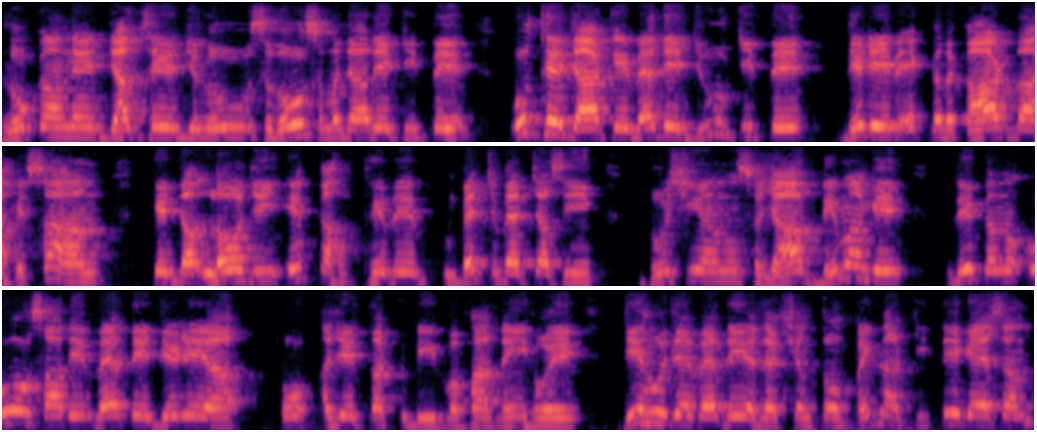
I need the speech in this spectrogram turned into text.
ਲੋਕਾਂ ਨੇ ਜਲਸੇ ਜਲੂਸ ਰੋਸ ਮਜਾਰੇ ਕੀਤੇ, ਉੱਥੇ ਜਾ ਕੇ ਵਹਿਦੇ ਜੂ ਕੀਤੇ, ਜਿਹੜੇ ਇੱਕ ਰਿਕਾਰਡ ਦਾ ਹਿੱਸਾ ਹਨ ਕਿ ਲੋ ਜੀ, ਇੱਕ ਹਫ਼ਤੇ ਦੇ ਵਿੱਚ ਵਿੱਚ ਅਸੀਂ ਦੋਸ਼ੀਆਂ ਨੂੰ ਸਜ਼ਾ ਦੇਵਾਂਗੇ, ਲੇਕਿਨ ਉਹ ਸਾਰੇ ਵਹਿਦੇ ਜਿਹੜੇ ਆ, ਉਹ ਅਜੇ ਤੱਕ ਵੀ ਵਫਾ ਨਹੀਂ ਹੋਏ। ਜਿਹੋ ਜਿਹੇ ਵਹਿਦੇ ਇਲੈਕਸ਼ਨ ਤੋਂ ਪਹਿਲਾਂ ਕੀਤੇ ਗਏ ਸਨ,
